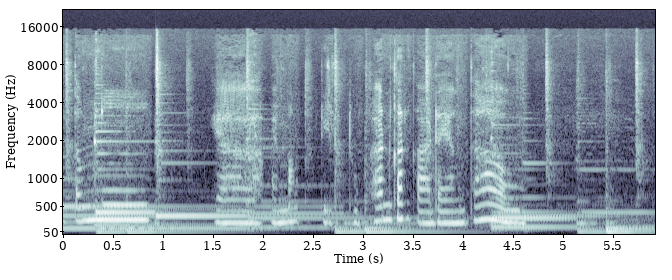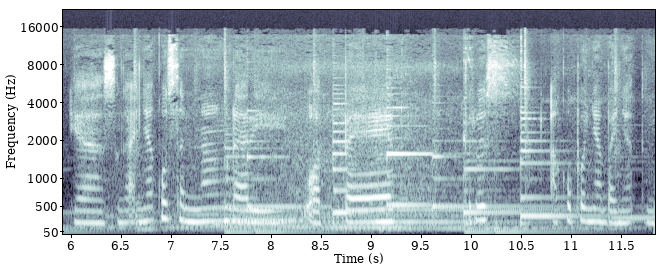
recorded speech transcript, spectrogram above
ketemu. Ya memang di Tuhan kan gak ada yang tahu. Ya seenggaknya aku senang dari Wattpad terus aku punya banyak teman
